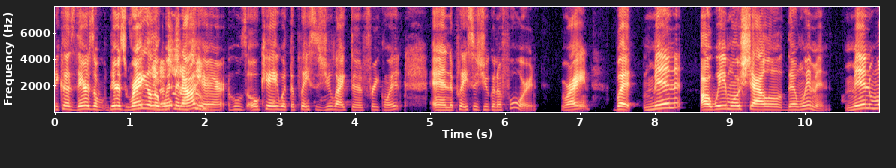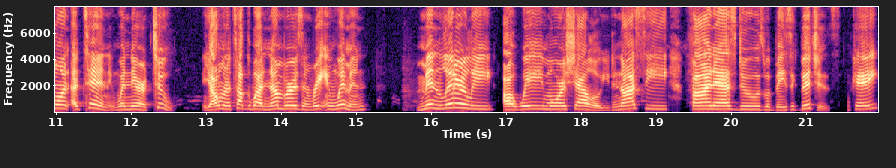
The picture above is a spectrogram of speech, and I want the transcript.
Because there's a there's regular women out too. here who's okay with the places you like to frequent and the places you can afford, right? But men are way more shallow than women. Men want a 10 when they're a 2. Y'all want to talk about numbers and rating women? Men literally are way more shallow. You do not see fine ass dudes with basic bitches, okay?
